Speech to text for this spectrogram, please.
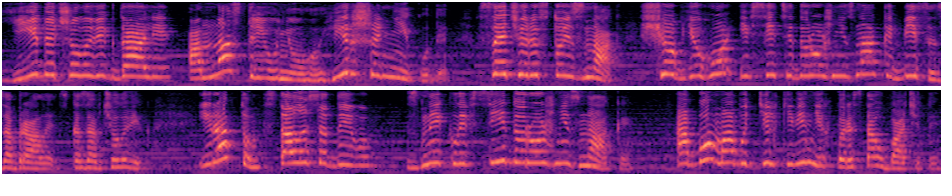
Їде чоловік далі, а настрій у нього гірше нікуди. Все через той знак, щоб його і всі ці дорожні знаки біси забрали, сказав чоловік. І раптом сталося диво. Зникли всі дорожні знаки. Або, мабуть, тільки він їх перестав бачити.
